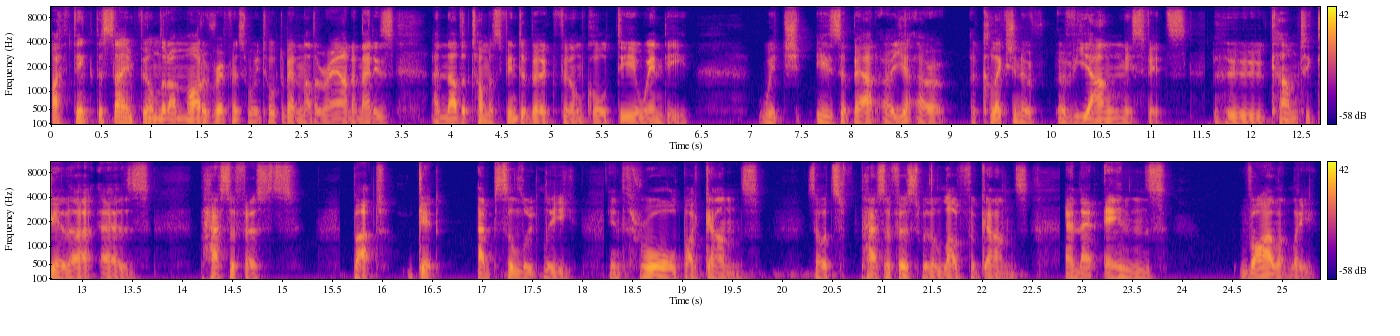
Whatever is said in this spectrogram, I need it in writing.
I think, the same film that I might have referenced when we talked about another round, and that is another Thomas Vinterberg film called Dear Wendy, which is about a a collection of, of young misfits who come together as pacifists, but get absolutely enthralled by guns. So it's pacifists with a love for guns, and that ends violently.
